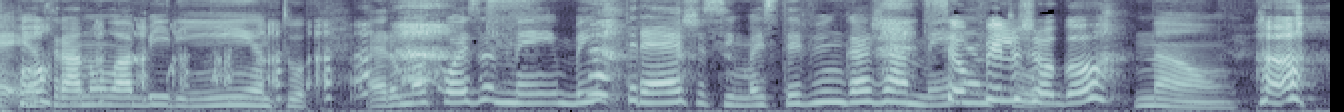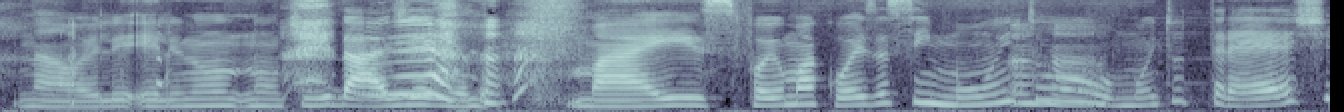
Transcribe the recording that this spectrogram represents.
é, entrar num labirinto. Era uma coisa bem, bem trash, assim, mas teve um engajamento. Seu filho jogou? Não, não, ele, ele não, não tinha idade ainda. Mas foi uma coisa assim, muito, muito trash,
